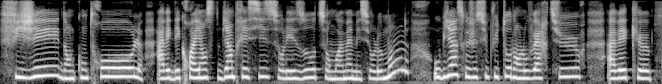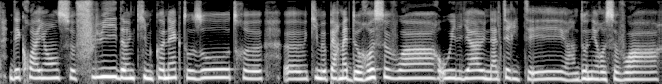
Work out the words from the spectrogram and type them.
figée dans le contrôle, avec des croyances bien précises sur les autres, sur moi-même et sur le monde? Ou bien est-ce que je suis plutôt dans l'ouverture, avec euh, des croyances fluides qui me connectent aux autres, euh, qui me permettent de recevoir, où il y a une altérité, un donner-recevoir,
